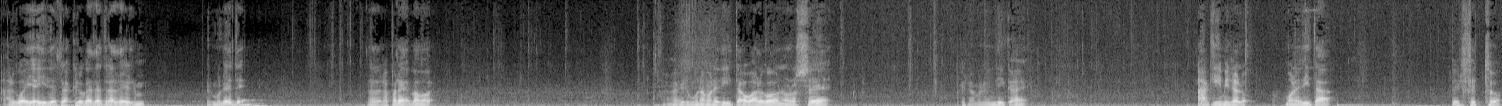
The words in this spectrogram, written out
Algo hay ahí detrás. Creo que es detrás del... El murete Detrás de la pared Vamos a ver. Ver, alguna monedita o algo No lo sé. Pero me lo indica, ¿eh? Aquí, míralo. Monedita. Perfecto.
